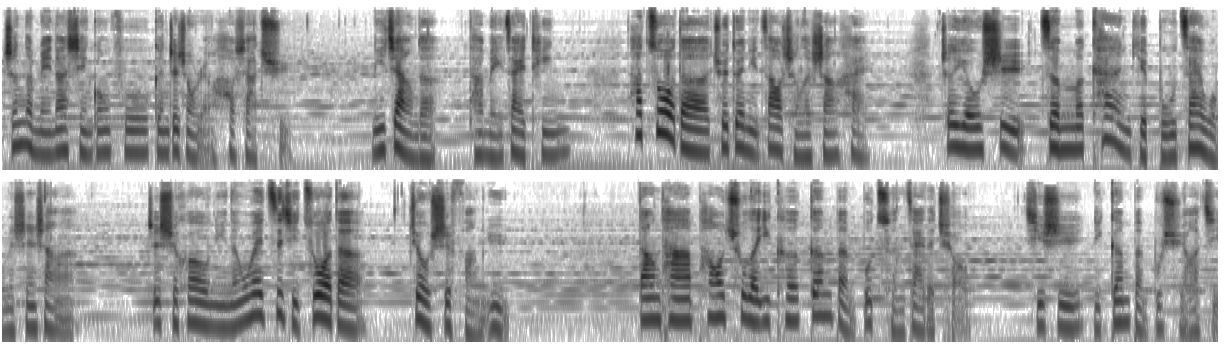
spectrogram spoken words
真的没那闲工夫跟这种人耗下去。你讲的他没在听。他做的却对你造成了伤害，这优势怎么看也不在我们身上啊！这时候你能为自己做的就是防御。当他抛出了一颗根本不存在的球，其实你根本不需要接。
